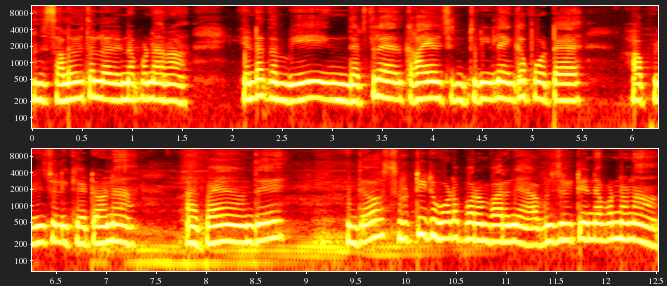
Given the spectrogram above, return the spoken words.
அந்த சலவை தொழிலாளி என்ன பண்ணாராம்? ஏண்டா தம்பி இந்த இடத்துல காய வச்சிருந்த துணியெல்லாம் எங்கே போட்ட? அப்படின்னு சொல்லி கேட்டோன்னே அந்த பையன் வந்து இதோ சுருட்டிட்டு ஓட போகிறேன் பாருங்க அப்படின்னு சொல்லிட்டு என்ன பண்ணானா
